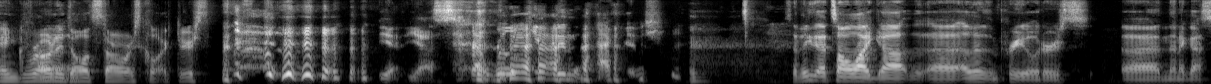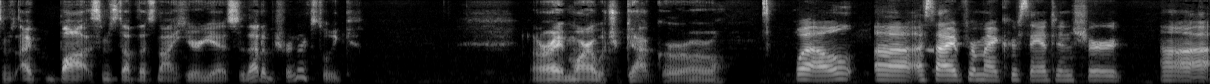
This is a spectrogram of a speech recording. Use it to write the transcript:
and grown Uh, adult Star Wars collectors. yeah, yes. that will keep it in the package. So I think that's all I got, uh, other than pre-orders. Uh, and then I got some. I bought some stuff that's not here yet, so that'll be for next week. All right, Mara, what you got, girl? Well, uh, aside from my Krrsantan shirt, uh,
